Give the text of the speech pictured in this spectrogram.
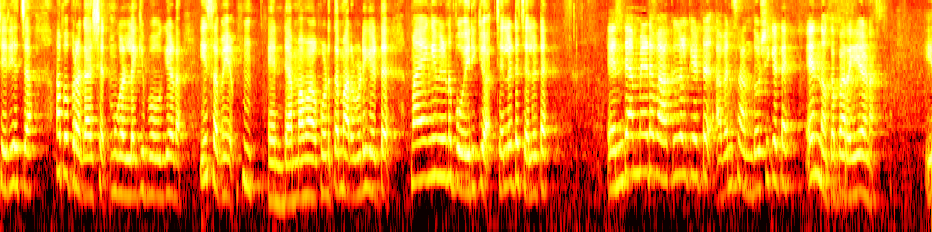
ശരി അച്ഛാ. അപ്പോൾ പ്രകാശൻ മുകളിലേക്ക് പോവുകയാണ്. ഈ സമയം എന്റെ അമ്മ കൊടുത്ത മറുപടി കേട്ട് മയങ്ങി വീണ് പോയിരിക്കുക ചെല്ലട്ടെ ചെല്ലട്ടെ. എന്റെ അമ്മയുടെ വാക്കുകൾ കേട്ട് അവൻ സന്തോഷിക്കട്ടെ എന്നൊക്കെ പറയുകയാണ്. ഈ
